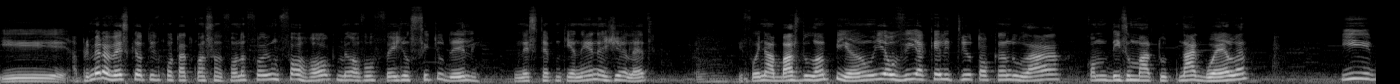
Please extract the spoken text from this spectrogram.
E a primeira vez que eu tive contato com a sanfona foi um forró que meu avô fez no sítio dele. Nesse tempo não tinha nem energia elétrica. E foi na base do Lampião e eu vi aquele trio tocando lá, como diz o Matuto, na goela. E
